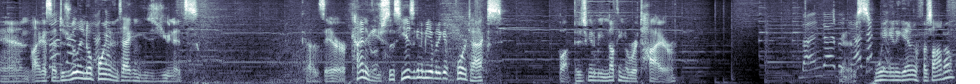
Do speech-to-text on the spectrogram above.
And like I said, there's really no point in attacking his units, because they're kind of useless. He is going to be able to get 4 attacks, but there's going to be nothing to retire. We're going to swing in again with Fasano.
